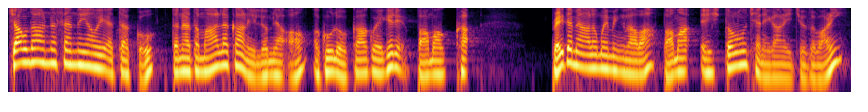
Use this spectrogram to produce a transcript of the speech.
။ကျောင်းသား22ယောက်ရဲ့အသက်ကိုတနတ်သမားလက်ကနေလွတ်မြောက်အောင်အခုလိုကာကွယ်ခဲ့တဲ့ဘာမောက်ခပရိသတ်များအားလုံးပဲမင်္ဂလာပါဘာမ H3 လုံး channel ကနေကြိုဆိုပါရစေ။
